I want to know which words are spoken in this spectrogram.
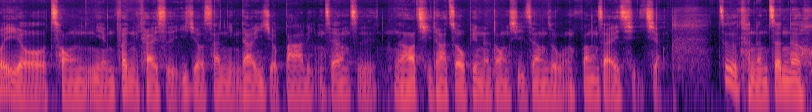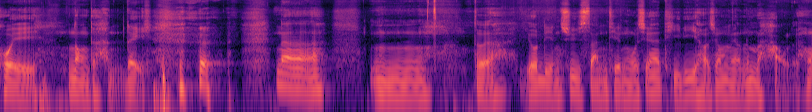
会有从年份开始，一九三零到一九八零这样子，然后其他周边的东西这样子，我们放在一起讲，这个可能真的会弄得很累。那嗯，对啊，有连续三天，我现在体力好像没有那么好了哈，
